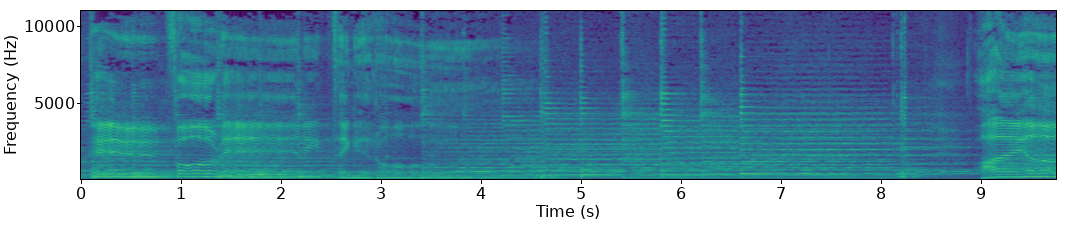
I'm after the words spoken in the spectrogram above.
Prepared for anything at all. I abandon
